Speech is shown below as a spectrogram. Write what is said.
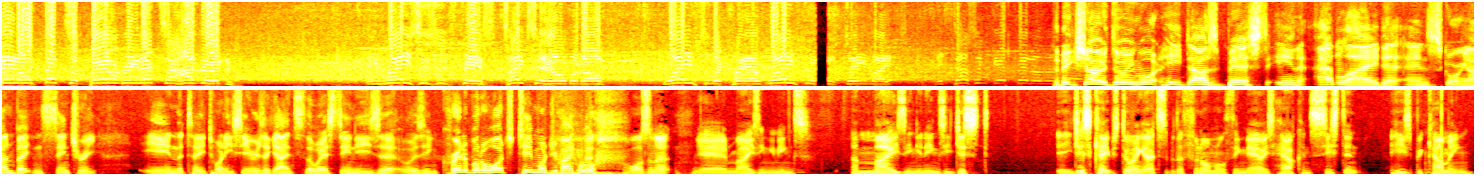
mid off. That's a boundary. That's a hundred. He raises his fist, takes the helmet off, waves to the crowd, waves to his teammates. It doesn't get better than The Big Show doing what he does best in Adelaide and scoring an unbeaten century in the T20 series against the West Indies. It was incredible to watch. Tim, what did you make of it? Oof, wasn't it? Yeah, amazing innings. Amazing innings. He just he just keeps doing it. That's the phenomenal thing now is how consistent he's becoming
